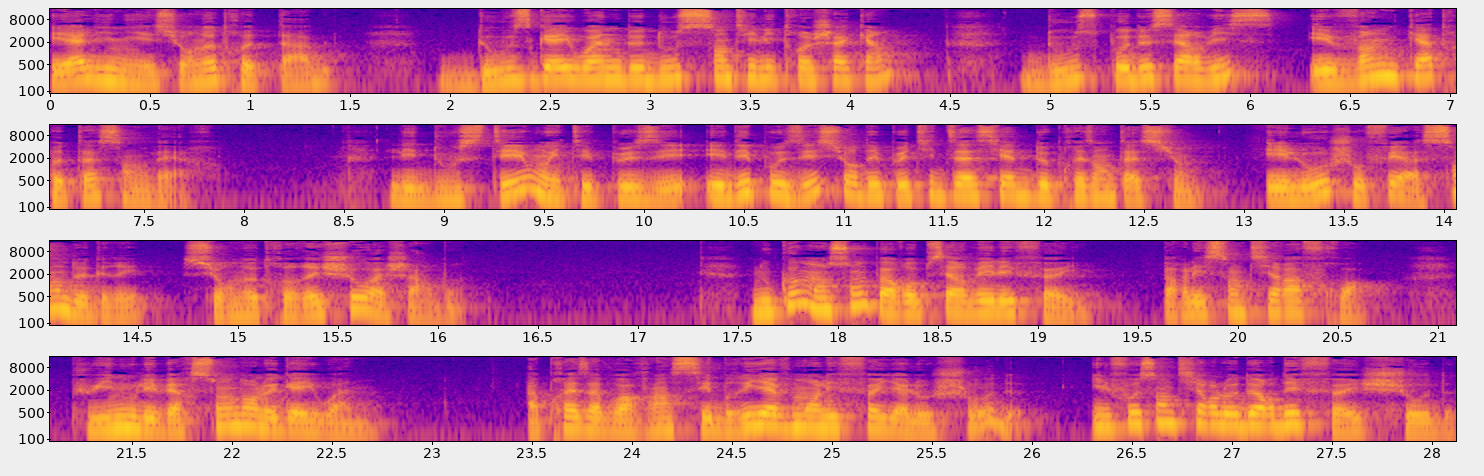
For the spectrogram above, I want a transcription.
et aligné sur notre table 12 gaiwan de 12 centilitres chacun, 12 pots de service et 24 tasses en verre. Les 12 thés ont été pesés et déposés sur des petites assiettes de présentation et l'eau chauffée à 100 degrés sur notre réchaud à charbon. Nous commençons par observer les feuilles, par les sentir à froid, puis nous les versons dans le gaiwan. Après avoir rincé brièvement les feuilles à l'eau chaude, il faut sentir l'odeur des feuilles chaudes,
